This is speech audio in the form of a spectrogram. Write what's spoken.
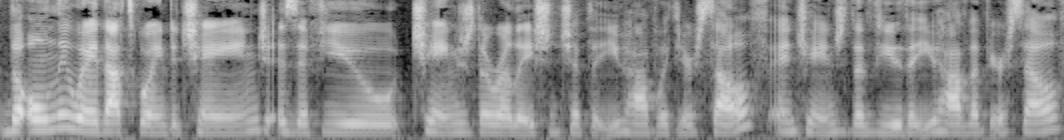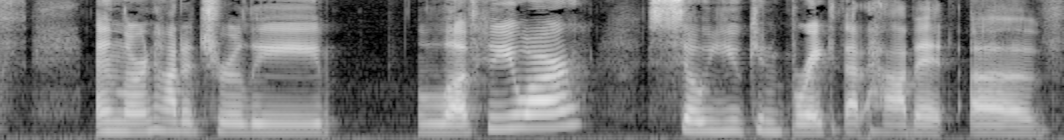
the only way that's going to change is if you change the relationship that you have with yourself and change the view that you have of yourself and learn how to truly love who you are so you can break that habit of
